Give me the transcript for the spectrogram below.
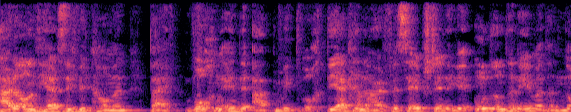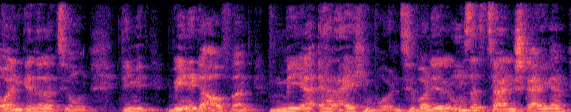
Hallo und herzlich willkommen bei Wochenende ab Mittwoch, der Kanal für Selbstständige und Unternehmer der neuen Generation, die mit weniger Aufwand mehr erreichen wollen. Sie wollen ihre Umsatzzahlen steigern,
